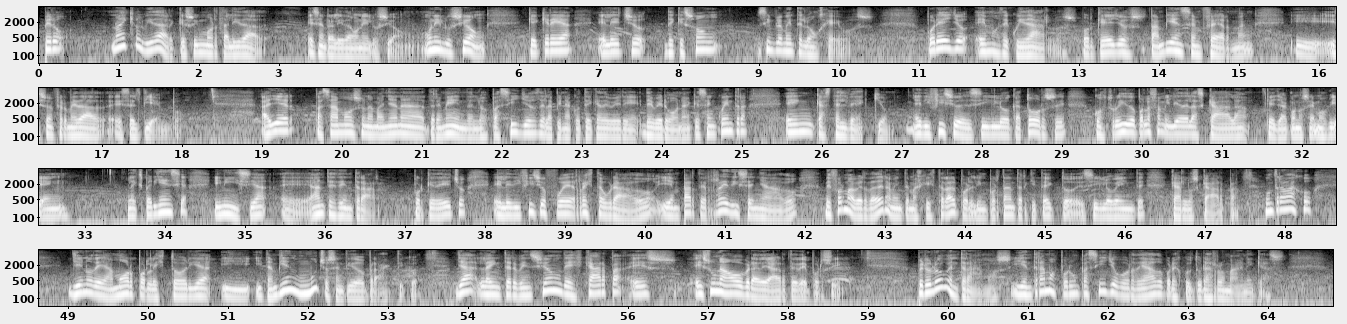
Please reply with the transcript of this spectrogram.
Pero no hay que olvidar que su inmortalidad es en realidad una ilusión, una ilusión que crea el hecho de que son simplemente longevos. Por ello hemos de cuidarlos, porque ellos también se enferman y, su enfermedad es el tiempo. Ayer pasamos una mañana tremenda en los pasillos de la Pinacoteca de, Verona, que se encuentra en Castelvecchio, edificio del siglo XIV, construido por la familia de la Scala, que ya conocemos bien. La experiencia inicia eh, antes de entrar, porque de hecho el edificio fue restaurado y en parte rediseñado de forma verdaderamente magistral por el importante arquitecto del siglo XX, Carlos Carpa. Un trabajo lleno de amor por la historia y, también mucho sentido práctico. Ya la intervención de Scarpa es, es una obra de arte de por sí. Pero luego entramos, y entramos por un pasillo bordeado por esculturas románicas.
